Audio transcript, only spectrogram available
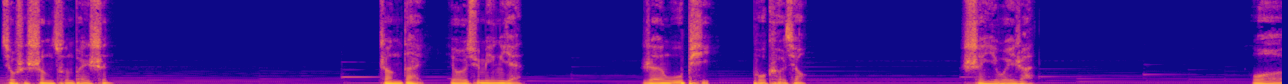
就是生存本身。张岱有一句名言：“人无癖不可交。”深以为然。我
